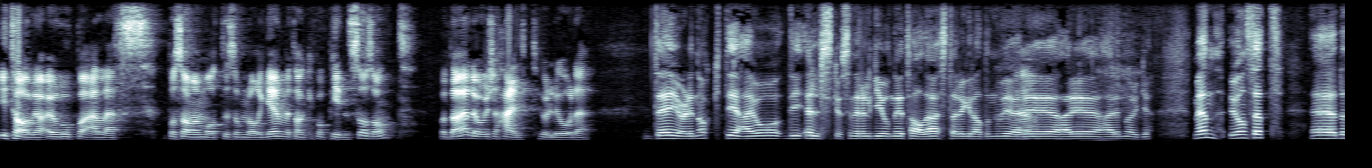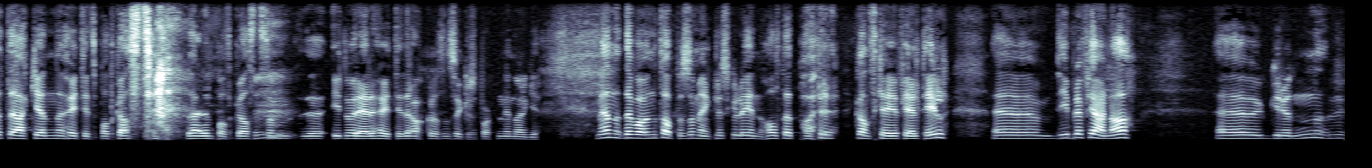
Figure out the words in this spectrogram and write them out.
Italia Europa ellers på samme måte som Norge, med tanke på pinse og sånt? Og da er det jo ikke helt hull i hodet. Det gjør de nok. De, jo, de elsker jo sin religion i Italia i større grad enn vi gjør i, her, i, her, i, Norge. Men uansett, eh, dette er ikke en høytidspodkast. Det er en podkast som eh, ignorerer høytider, akkurat som sykkelsporten i Norge. Men det var en etappe som egentlig skulle inneholdt et par ganske høye fjell til. Eh, de ble fjerna. Eh, grunnen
